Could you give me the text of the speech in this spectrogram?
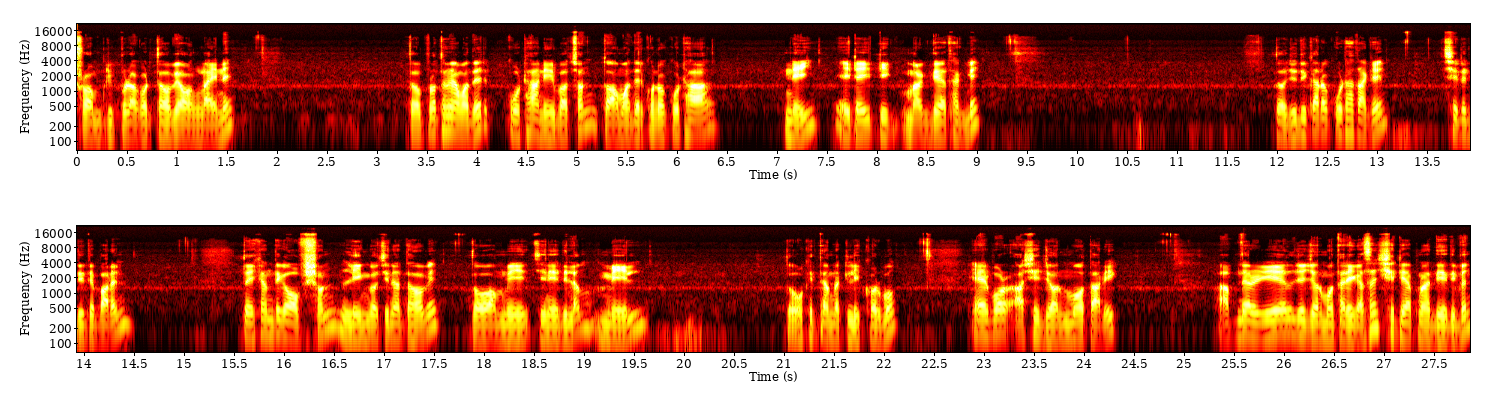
ফর্মটি পুরো করতে হবে অনলাইনে তো প্রথমে আমাদের কোঠা নির্বাচন। তো আমাদের কোনো কোঠা নেই, এটাই টিক মার্ক দেওয়া থাকবে। তো যদি কারও কোঠা থাকে, সেটা দিতে পারেন। তো এখান থেকে অপশন লিঙ্গ চিনাতে হবে। তো আমি চিনিয়ে দিলাম মেল তো ওকেতে আমরা ক্লিক করব। এরপর আসি জন্ম তারিখ। আপনার রিয়েল যে জন্ম তারিখ আছে, সেটি আপনারা দিয়ে দিবেন।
